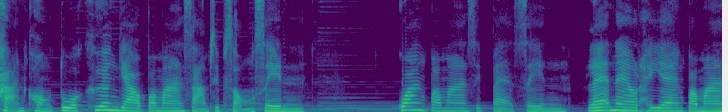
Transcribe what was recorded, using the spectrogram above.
ฐานของตัวเครื่องยาวประมาณ 32 เซน กว้างประมาณ 18 เซน และแนวทะแยงประมาณ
